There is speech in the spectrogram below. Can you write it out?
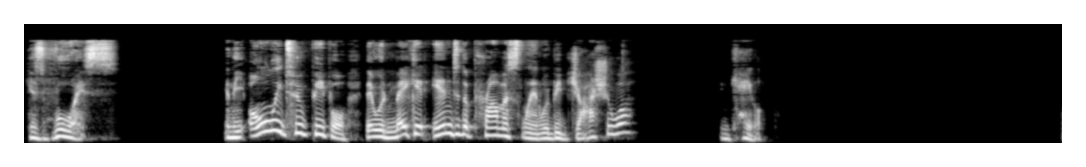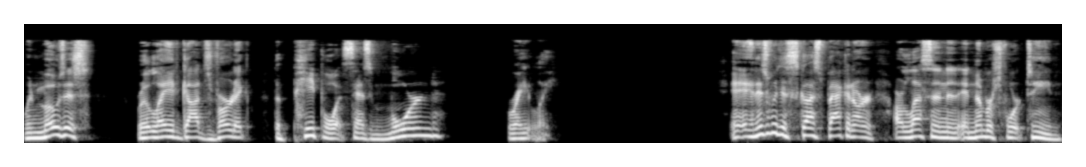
his voice. And the only two people that would make it into the promised land would be Joshua and Caleb. When Moses relayed God's verdict, the people, it says, mourned greatly. And as we discussed back in our, our lesson in, in Numbers 14,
